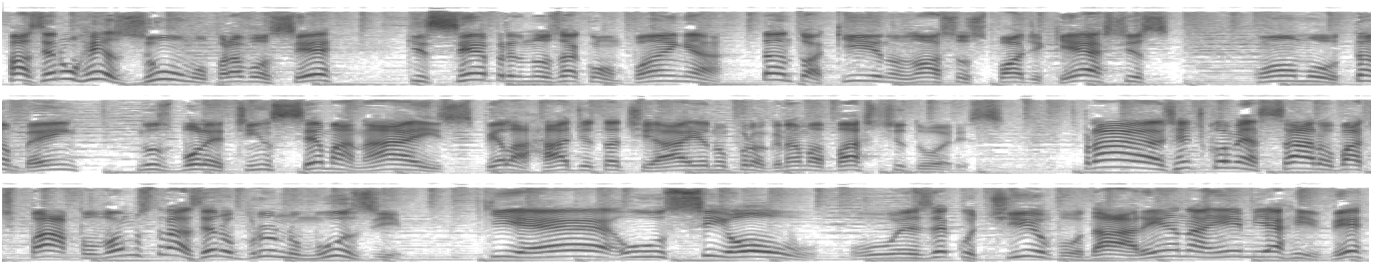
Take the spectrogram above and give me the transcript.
fazer um resumo para você que sempre nos acompanha, tanto aqui nos nossos podcasts, como também nos boletins semanais pela Rádio Tatiaia no programa Bastidores. Para a gente começar o bate-papo, vamos trazer o Bruno Musi, que é o CEO, o executivo da Arena MRV.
